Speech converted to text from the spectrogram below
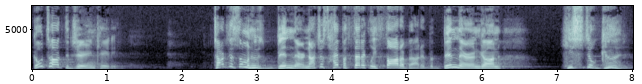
go talk to Jerry and Katie. Talk to someone who's been there, not just hypothetically thought about it, but been there and gone, He's still good.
